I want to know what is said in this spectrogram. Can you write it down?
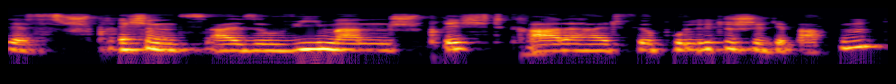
des Sprechens, also wie man spricht, gerade halt für politische Debatten.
